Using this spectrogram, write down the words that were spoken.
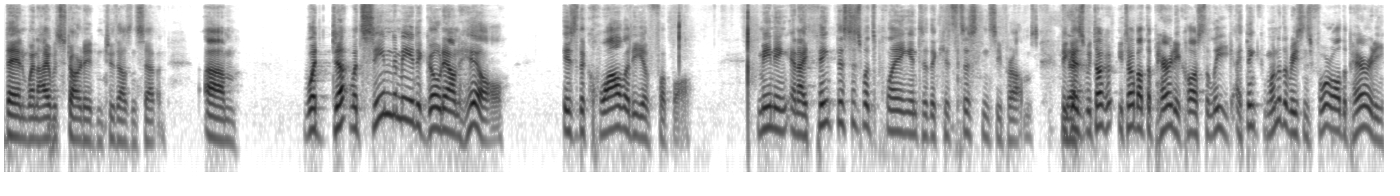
than when I was started in 2007. Um, what do, what seemed to me to go downhill is the quality of football. Meaning, and I think this is what's playing into the consistency problems because yeah. we talk you talk about the parity across the league. I think one of the reasons for all the parity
